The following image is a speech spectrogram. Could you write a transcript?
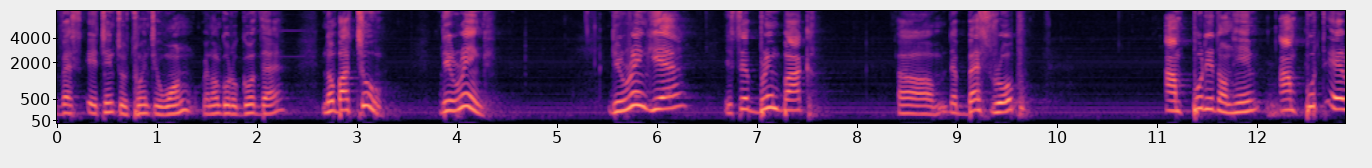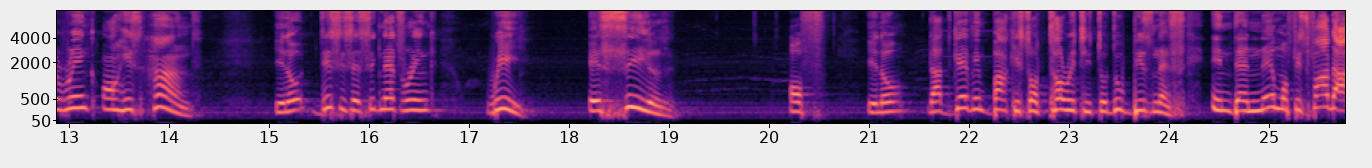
verse 18 to 21. We're not going to go there. Number two, the ring. The ring here, it said, bring back um, the best robe and put it on him and put a ring on his hand. You know, this is a signet ring. We, a seal of, you know, that gave him back his authority to do business in the name of his father.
